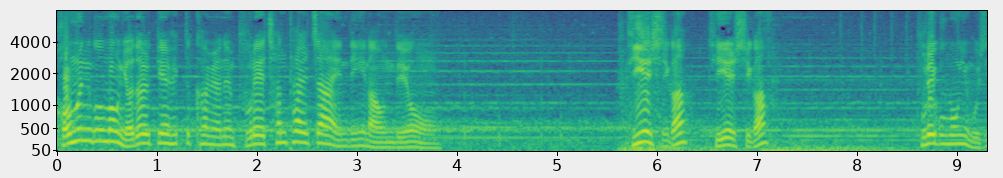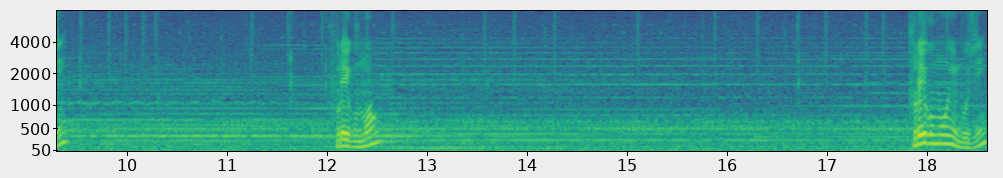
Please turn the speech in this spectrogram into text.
검은 구멍 8개 획득하면은 불의 찬탈자 엔딩이 나온대요 DLC가? DLC가? 불의 구멍이 뭐지? 불의 구멍? 불의 구멍이 뭐지?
